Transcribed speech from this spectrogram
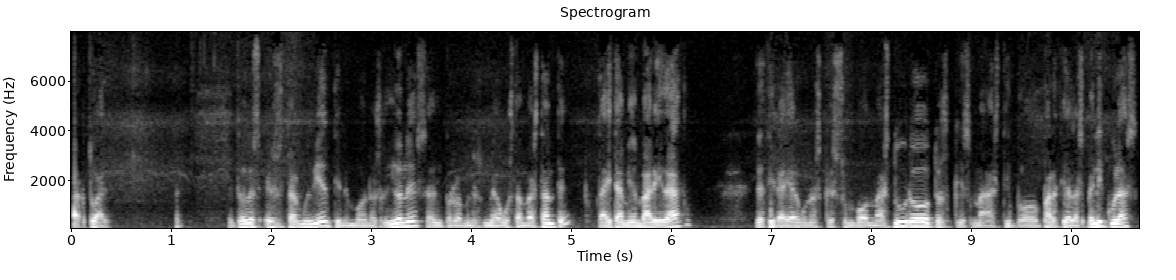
actual. Entonces, eso está muy bien, tienen buenos guiones, a mí por lo menos me gustan bastante. Hay también variedad, es decir, hay algunos que es un Bond más duro, otros que es más tipo parecido a las películas.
